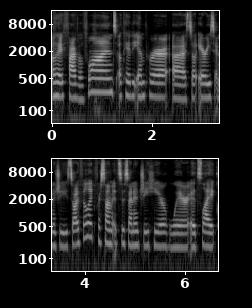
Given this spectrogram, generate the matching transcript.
Okay, Five of Wands. Okay, the Emperor. Uh, so Aries energy. So I feel like for some, it's this energy here where it's like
